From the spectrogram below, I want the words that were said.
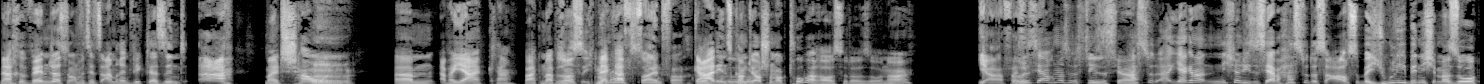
Nach Avengers, und auch wenn es jetzt andere Entwickler sind, ah, mal schauen. Mhm. Ähm, aber ja, klar, warten wir ab. Besonders, ich merke gerade, einfach. Guardians ne? kommt ja Also, auch schon im Oktober raus oder so, ne? Ja, Das verrückt. ist ja auch immer so das Ding. Dieses Jahr. Hast du, ah, ja genau, nicht nur dieses Jahr, aber hast du das auch so? Bei Juli bin ich immer so,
